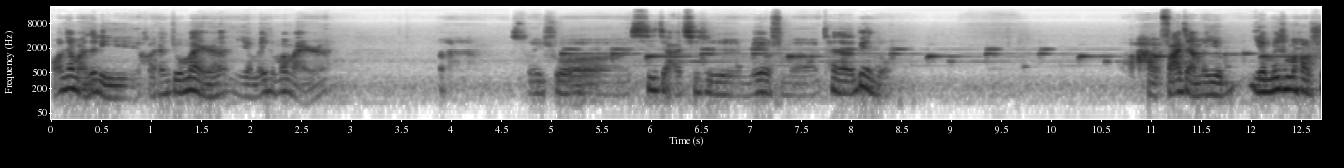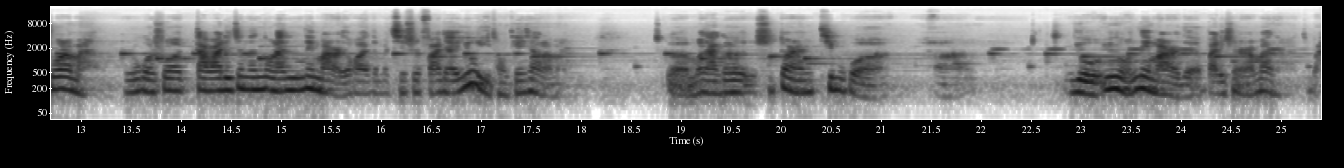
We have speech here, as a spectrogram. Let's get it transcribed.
皇家马德里好像就卖人，也没怎么买人，所以说西甲其实没有什么太大的变动。好，法甲嘛也也没什么好说了嘛。如果说大巴黎真的弄来内马尔的话，那么其实法甲又一统天下了嘛。这个摩纳哥是断然踢不过啊，有拥有内马尔的巴黎圣日耳曼的，对吧？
